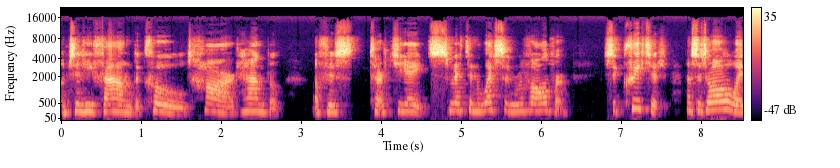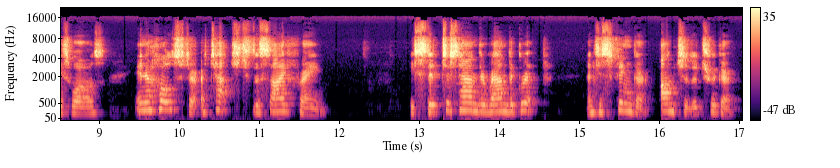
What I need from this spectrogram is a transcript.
until he found the cold, hard handle of his 38 Smith & Wesson revolver, secreted, as it always was, in a holster attached to the side frame. He slipped his hand around the grip and his finger onto the trigger.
